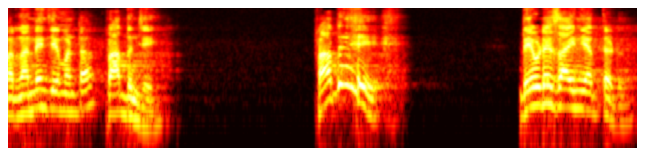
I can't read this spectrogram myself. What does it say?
మరి నన్నేం చేయమంట? ప్రార్థన చేయి. ప్రార్థన చేయి. దేవుడే సాయం చేస్తాడు.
